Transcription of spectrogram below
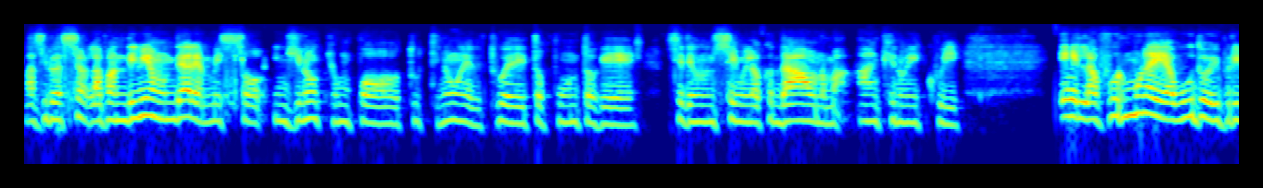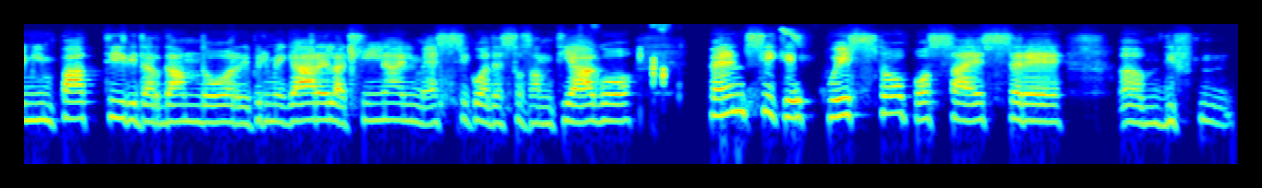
la situazione, la pandemia mondiale ha messo in ginocchio un po' tutti noi, tu hai detto appunto che siete in un semi-lockdown, ma anche noi qui. E la Formula E ha avuto i primi impatti ritardando le prime gare, la Cina, il Messico, adesso Santiago. Pensi che questo possa essere, um, dif-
